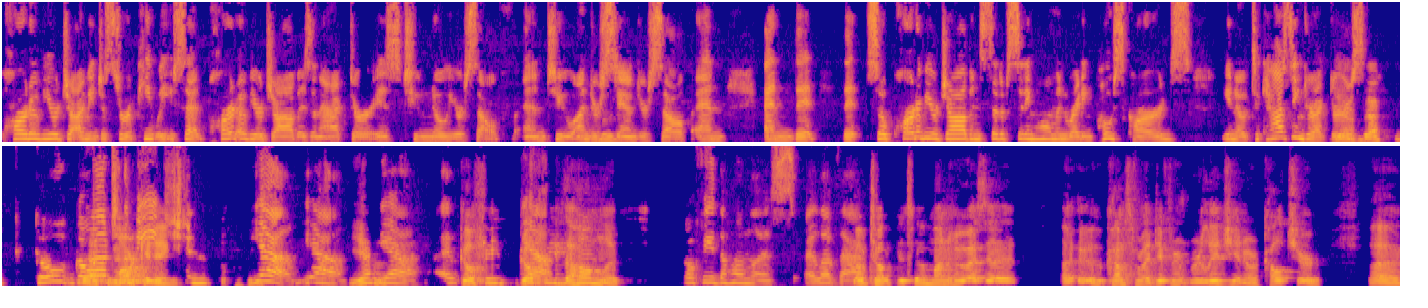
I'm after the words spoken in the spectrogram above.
part of your job. I mean, just to repeat what you said, part of your job as an actor is to know yourself and to understand yourself, and and that that so part of your job instead of sitting home and writing postcards, you know, to casting yeah, directors that, go go That's out to marketing. the beach and yeah yeah yeah. yeah. Go feed go Yeah. feed the homeless. Go feed the homeless. I love that. Go talk to someone who has a, a who comes from a different religion or culture. Uh,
